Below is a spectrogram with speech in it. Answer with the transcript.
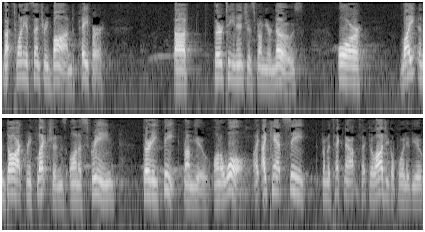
not 20th century bond paper, uh, 13 inches from your nose, or light and dark reflections on a screen 30 feet from you on a wall. I, I can't see from a techno- technological point of view,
